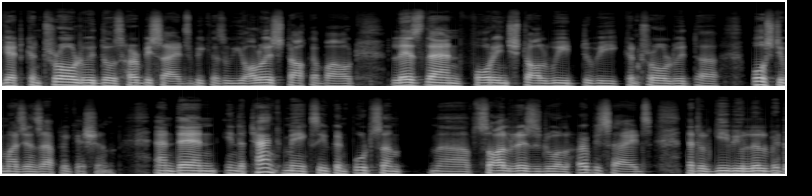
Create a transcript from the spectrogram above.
get controlled with those herbicides because we always talk about less than four inch tall weed to be controlled with the post emergence application. And then in the tank mix, you can put some uh, soil residual herbicides that will give you a little bit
